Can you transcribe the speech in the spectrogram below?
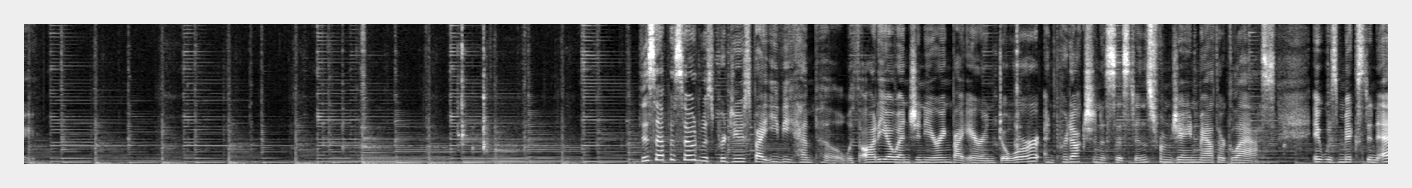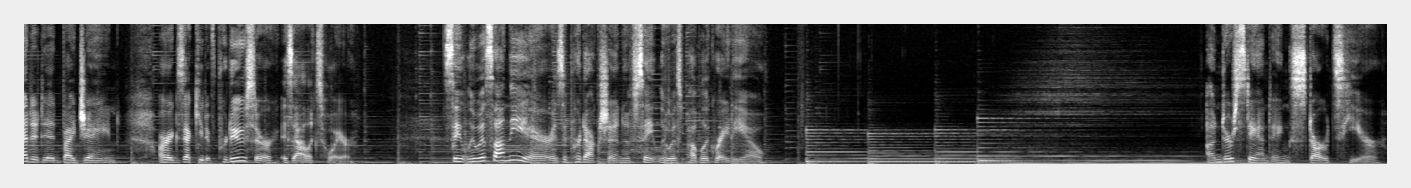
This episode was produced by Evie Hemphill with audio engineering by Aaron Doerr and production assistance from Jane Mather Glass. It was mixed and edited by Jane. Our executive producer is Alex Heuer. St. Louis on the Air is a production of St. Louis Public Radio. Understanding starts here.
